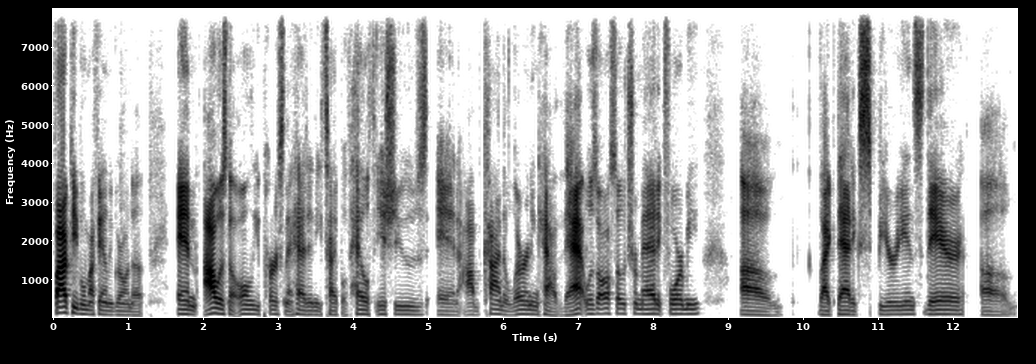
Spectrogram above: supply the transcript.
five people in my family growing up and I was the only person that had any type of health issues, and I'm kind of learning how that was also traumatic for me, um, like that experience there. Um,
